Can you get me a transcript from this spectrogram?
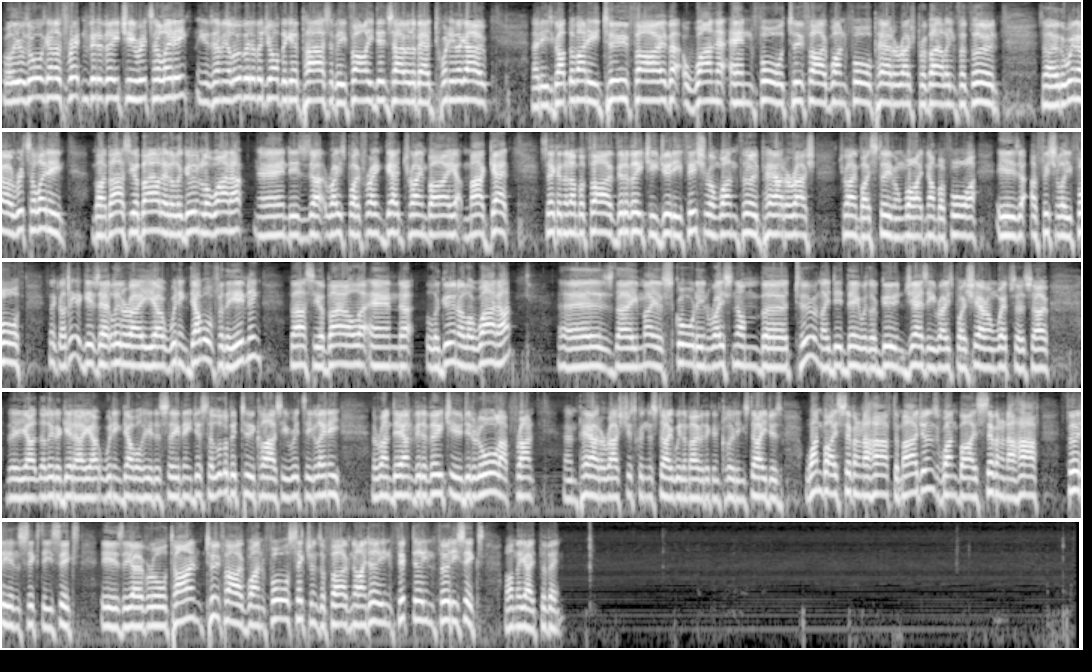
Well, he was always going to threaten Vitavici, Rizzolini. He was having a little bit of a job to get past but he finally did so with about 20 to go. And he's got the money, 2, 5, 1 and 4. 2, 5, 1, 4, Powder Rush prevailing for third. So the winner, Rizzolini, by Barcia Bale out of Lagoon Luana and is uh, raced by Frank Gatt, trained by Mark Gatt. Second, the number five, Vitavici, Judy Fisher, and one third, Powder Rush, trained by Stephen White. Number four is officially fourth. In fact, I think it gives that litter a uh, winning double for the evening. Barcia Bale and uh, Laguna Luana, as they may have scored in race number two, and they did there with Lagoon Jazzy, raced by Sharon Webster. So the uh, the leader get a uh, winning double here this evening. Just a little bit too classy. Rizzolini, the run down. Vitavici, who did it all up front. And Powder Rush just couldn't stay with him over the concluding stages. One by seven and a half the margins, one by seven and a half, 30 and 66 is the overall time. 2514, sections of 519, 1536 on the eighth event.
